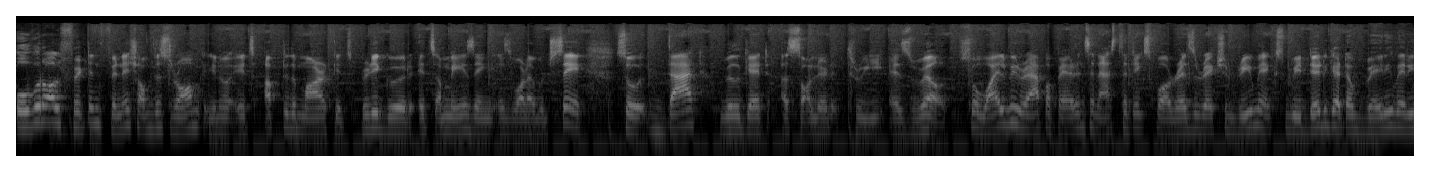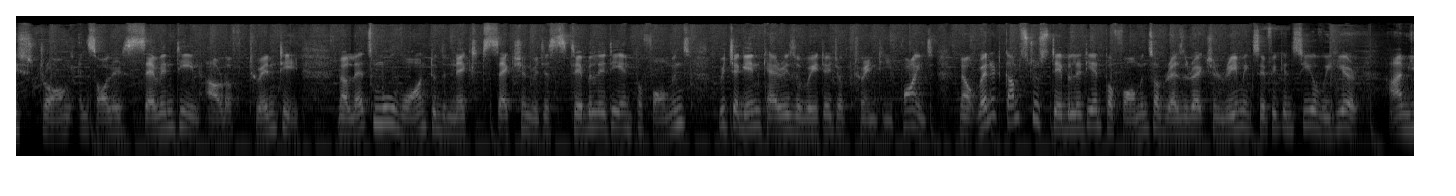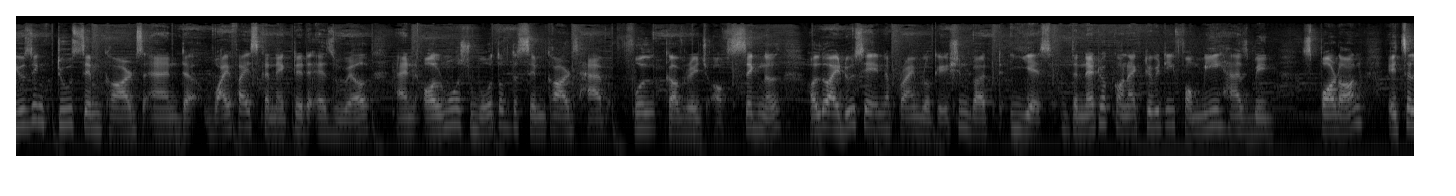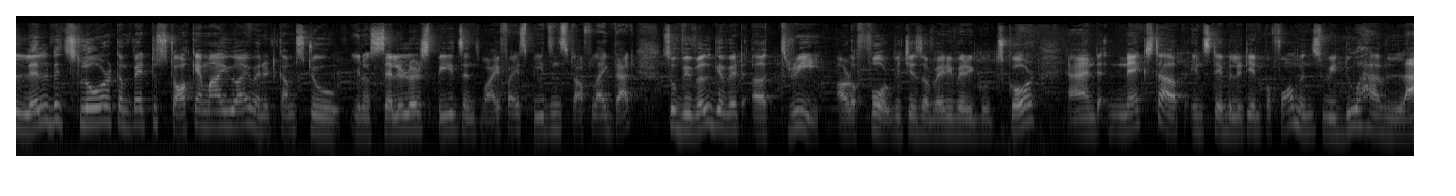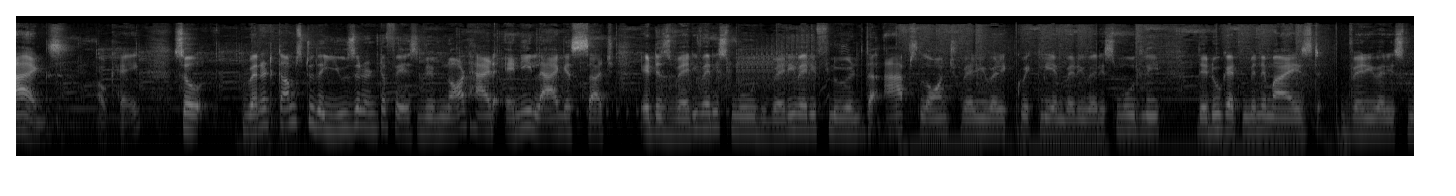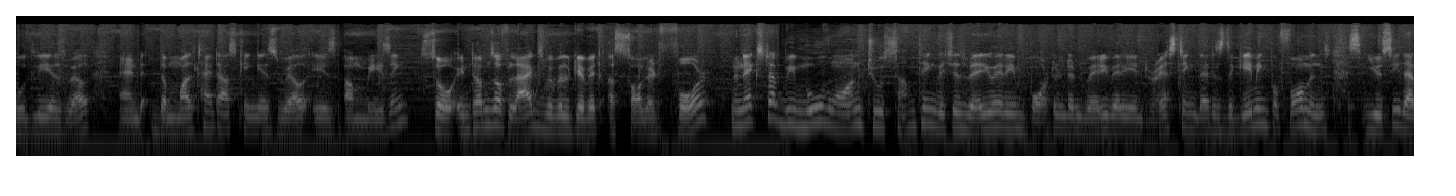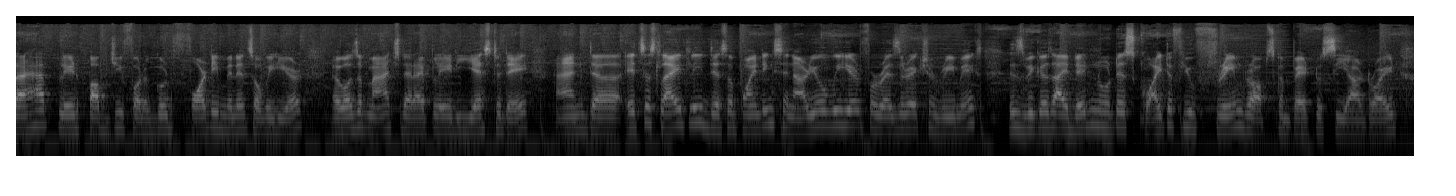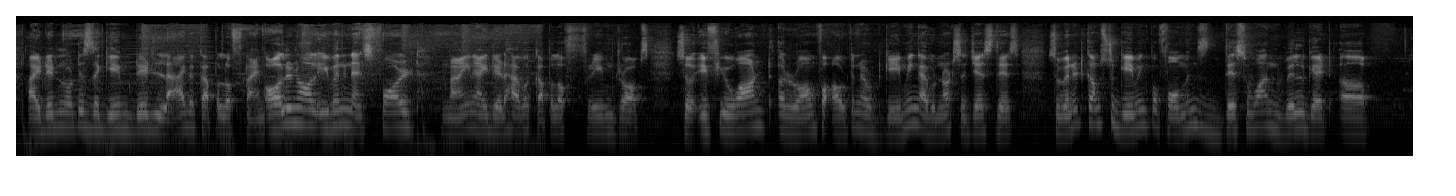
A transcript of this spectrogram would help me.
overall fit and finish of this ROM, you know, it's up to the mark, it's pretty good, it's amazing is what I would say. So that will get a solid 3 as well. So while we wrap appearance and aesthetics for Resurrection Remix, we did get a very very strong and solid 17 out of 20. Now let's move on to the next section which is stability and performance which again carries a weightage of 20 points. Now when it comes to stability and performance of Resurrection Remix, if you can see over here, I'm using two SIM cards and uh, Wi-Fi is connected as well and almost both of the SIM cards have full coverage of signal. Although I do say in a prime location but yes the network connectivity for me has been spot on. It's a little bit slower compared to stock MIUI when it comes to you know cellular speeds and Wi-Fi speeds and stuff like that. So we will give it a 3 out of 4 which is a very very good score. And next up in stability and performance we do have lags okay? So when it comes to the user interface we've not had any lag as such. It is very very smooth very very fluent. The apps launch very very quickly and very very smoothly. They do get minimized very very smoothly as well. And the multitasking as well is amazing. So in terms of lags we will give it a solid 4 now next up we move on to something which is very very important and very very interesting. That is the gaming performance. You see that I have played PUBG for a good 40 minutes over here. There was a match that I played yesterday and uh, it's a slightly disappointing scenario over here for Resurrection Remix this is because I did notice quite a few frame drops compared to crDroid I did notice the game did lag a couple of times. All in all, even in Asphalt 9, I did have a couple of frame drops. So if you want a ROM for out and out gaming, I would not suggest this. So when it comes to gaming performance, this one will get a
